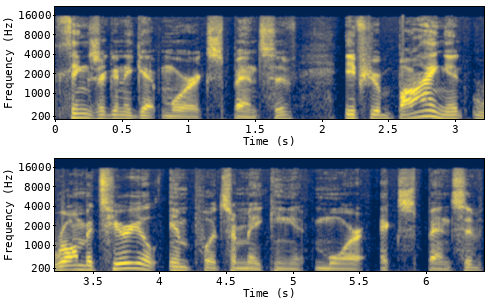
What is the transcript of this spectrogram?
things are going to get more expensive. If you're buying it, raw material inputs are making it more expensive.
